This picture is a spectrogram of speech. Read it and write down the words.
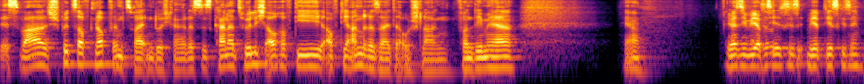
es war spitz auf Knopf im zweiten Durchgang. Das, das kann natürlich auch auf die auf die andere Seite ausschlagen. Von dem her, ja. Ich weiß nicht, wie habt also, ihr es gesehen?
